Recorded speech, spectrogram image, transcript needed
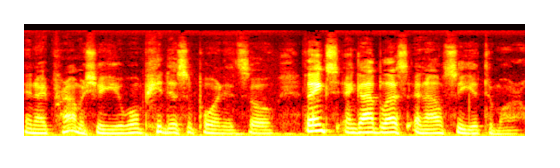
And I promise you, you won't be disappointed. So thanks and God bless, and I'll see you tomorrow.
